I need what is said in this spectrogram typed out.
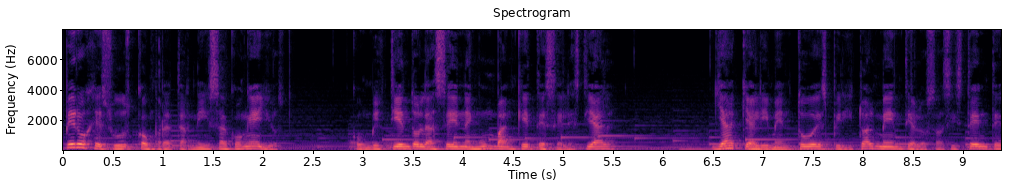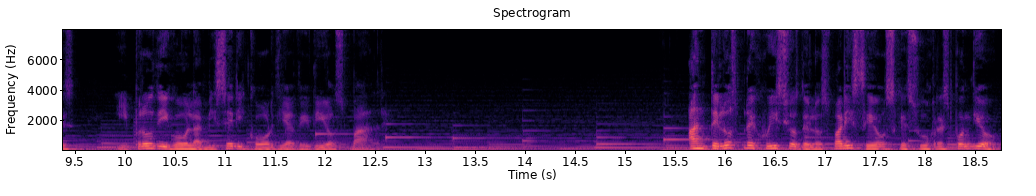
Pero Jesús confraterniza con ellos, convirtiendo la cena en un banquete celestial, ya que alimentó espiritualmente a los asistentes y prodigó la misericordia de Dios Padre. Ante los prejuicios de los fariseos Jesús respondió,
